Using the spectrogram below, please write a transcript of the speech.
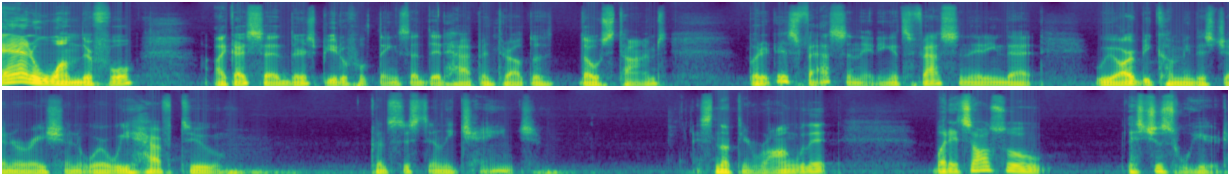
and wonderful. Like I said, there's beautiful things that did happen throughout the, those times, but it is fascinating. It's fascinating that we are becoming this generation where we have to consistently change. It's nothing wrong with it, but it's also it's just weird.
